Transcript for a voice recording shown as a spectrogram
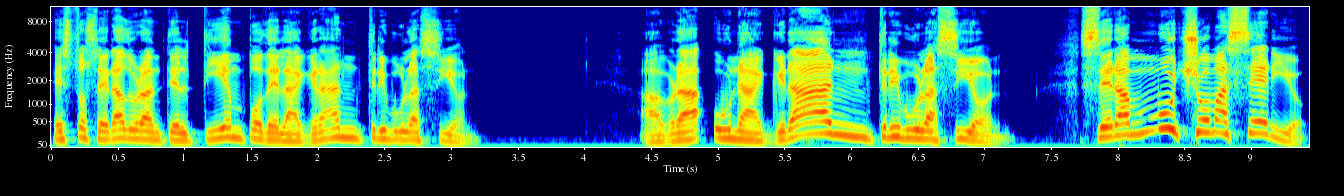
Esto será durante el tiempo de la gran tribulación. Habrá una gran tribulación. Será mucho más serio,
